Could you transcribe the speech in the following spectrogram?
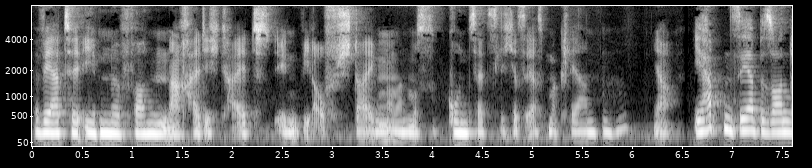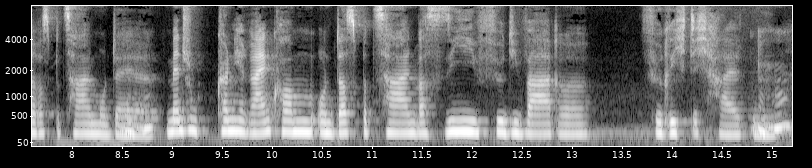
Werteebene von Nachhaltigkeit irgendwie aufsteigen. Man muss Grundsätzliches erstmal klären. Mhm. Ja. Ihr habt ein sehr besonderes Bezahlmodell. Mhm. Menschen können hier reinkommen und das bezahlen, was sie für die Ware für richtig halten. Mhm.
